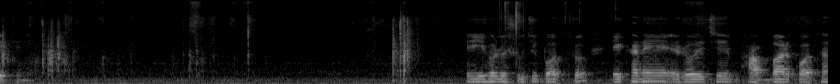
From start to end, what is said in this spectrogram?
দেখে নিই। এই হলো সূচিপত্র। এখানে রয়েছে ভাববার কথা।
